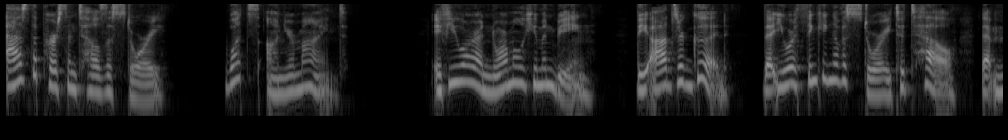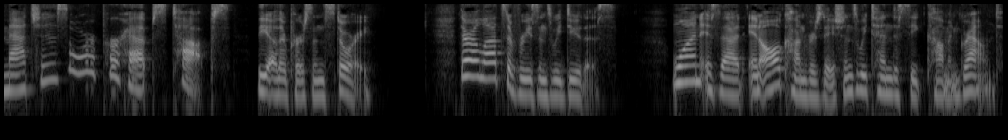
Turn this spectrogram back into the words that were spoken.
As the person tells a story, what's on your mind? If you are a normal human being, the odds are good that you are thinking of a story to tell that matches or perhaps tops the other person's story. There are lots of reasons we do this. One is that in all conversations, we tend to seek common ground.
